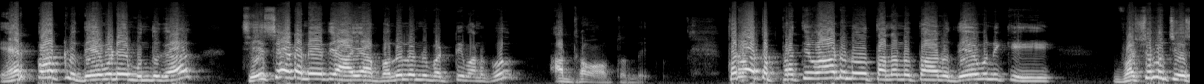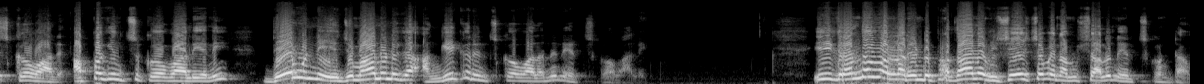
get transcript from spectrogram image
ఏర్పాట్లు దేవుడే ముందుగా చేశాడనేది ఆయా బలులను బట్టి మనకు అర్థమవుతుంది. తర్వాత ప్రతివాడును తనను తాను దేవునికి వశము చేసుకోవాలి అప్పగించుకోవాలి అని దేవుణ్ణి యజమానునిగా అంగీకరించుకోవాలని నేర్చుకోవాలి. ఈ గ్రంథం వల్ల రెండు ప్రధాన విశేషమైన అంశాలు నేర్చుకుంటాం.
